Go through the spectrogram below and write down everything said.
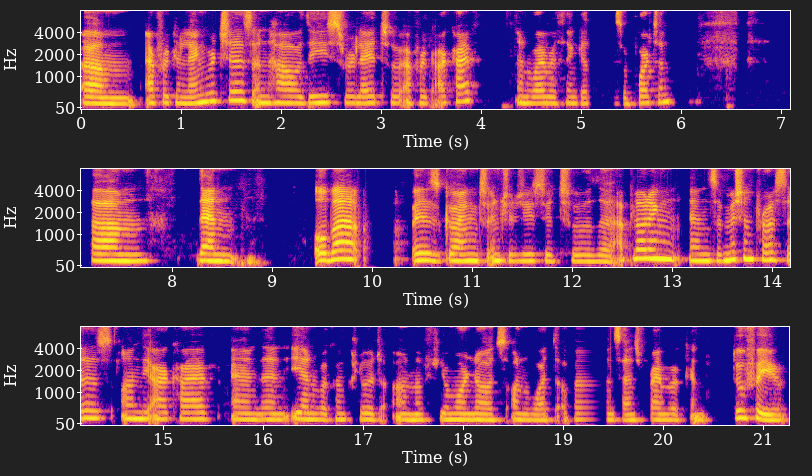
um, African languages and how these relate to AfricArXiv and why we think it's important. Um, then Oba is going to introduce you to the uploading and submission process on the archive, and then Ian will conclude on a few more notes on what the Open Science Framework can do for you.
